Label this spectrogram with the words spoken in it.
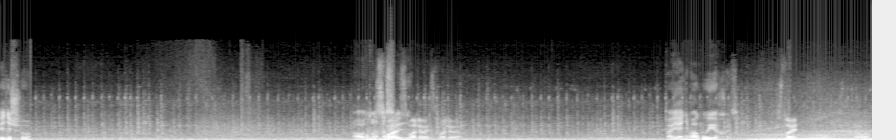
Видишь его? А вот он нас Сва- видит. сваливай, сваливай. А я не могу ехать. Стой. Справа.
